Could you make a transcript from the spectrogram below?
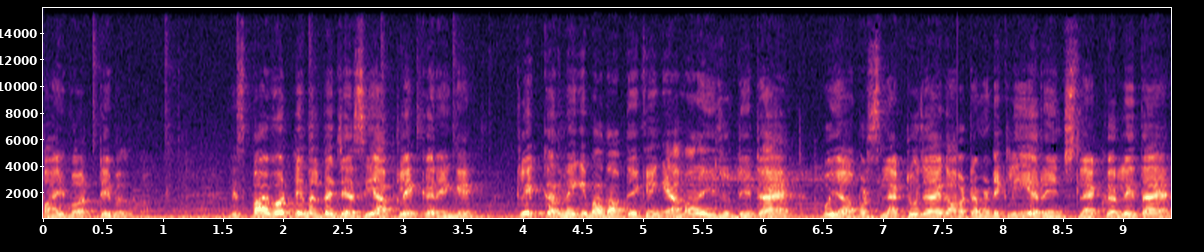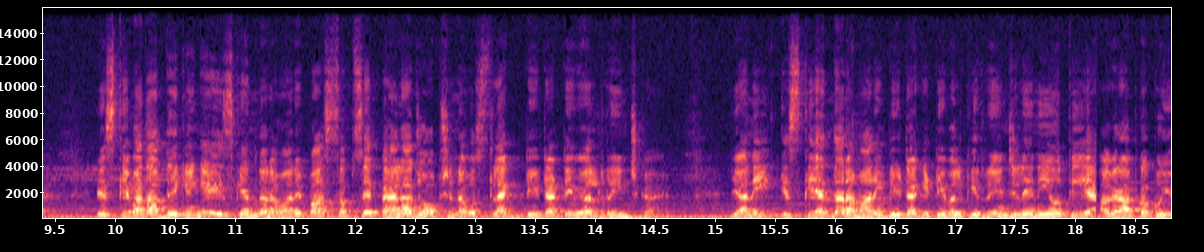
पाइवर टेबल का। इस पाइवर टेबल पे जैसे ही आप क्लिक करेंगे क्लिक करने के बाद आप देखेंगे हमारा ये जो डेटा है, वो यहाँ पर सिलेक्ट हो जाएगा। ऑटोमेटिकली ये रेंज सिलेक्ट कर लेता है। इसके बाद आप देखेंगे इसके अंदर हमारे पास सबसे पहला जो ऑप्शन है, वो सिलेक्ट डेटा टेबल रेंज का है। यानी इसके अंदर हमारी डेटा की टेबल की रेंज लेनी होती है। अगर आपका कोई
